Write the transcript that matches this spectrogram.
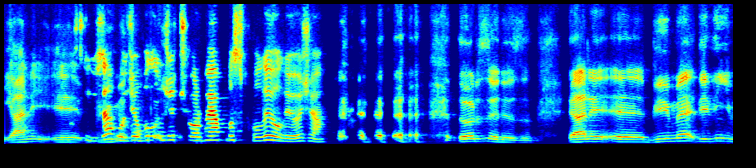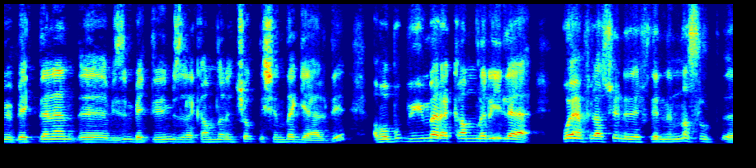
yani e, güzel hoca bulunca çorba yapması kolay oluyor hocam. Doğru söylüyorsun. Yani e, büyüme dediğin gibi beklenen e, bizim beklediğimiz rakamların çok dışında geldi. Ama bu büyüme rakamlarıyla bu enflasyon hedeflerinin nasıl e,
